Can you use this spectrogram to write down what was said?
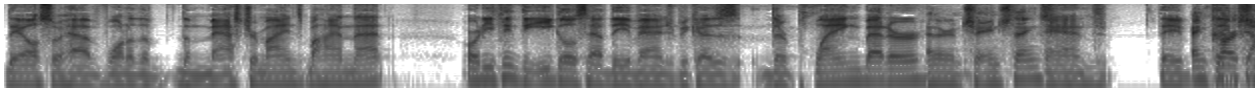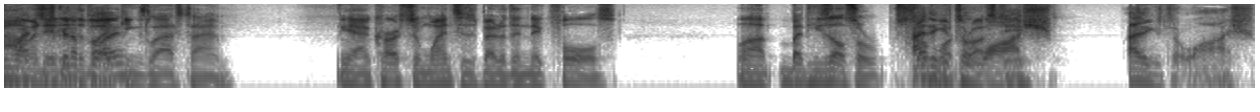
they also have one of the the masterminds behind that? Or do you think the Eagles have the advantage because they're playing better And they're going to change things. and they, And they Carson Wentz is dominated gonna the play? Vikings last time. Yeah, and Carson Wentz is better than Nick Foles. Well, but he's also I think it's a wash. I think it's a wash.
